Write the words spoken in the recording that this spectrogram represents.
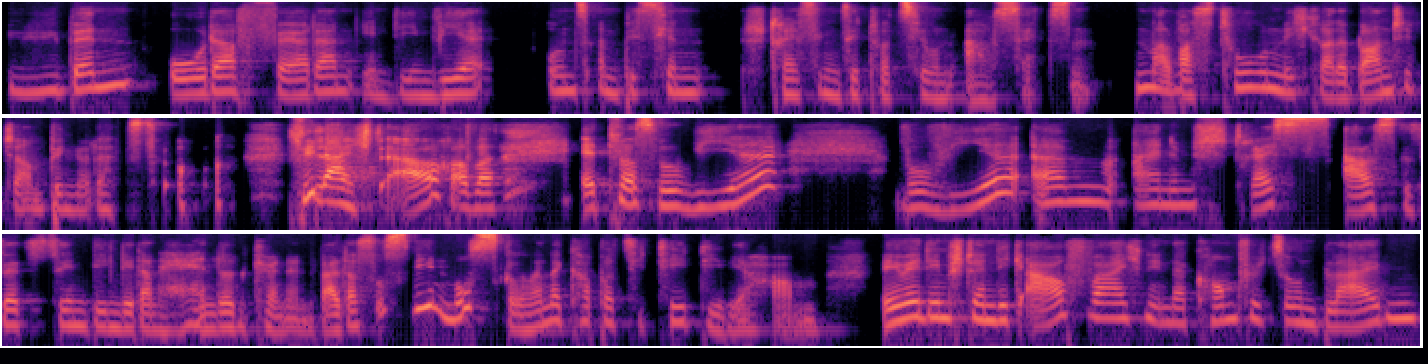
üben oder fördern, indem wir uns ein bisschen stressigen Situationen aussetzen. Mal was tun, nicht gerade Bungee Jumping oder so, vielleicht auch, aber etwas, wo wir wo wir ähm, einem Stress ausgesetzt sind, den wir dann handeln können, weil das ist wie ein Muskel, eine Kapazität, die wir haben. Wenn wir dem ständig aufweichen, in der Comfortzone bleiben,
